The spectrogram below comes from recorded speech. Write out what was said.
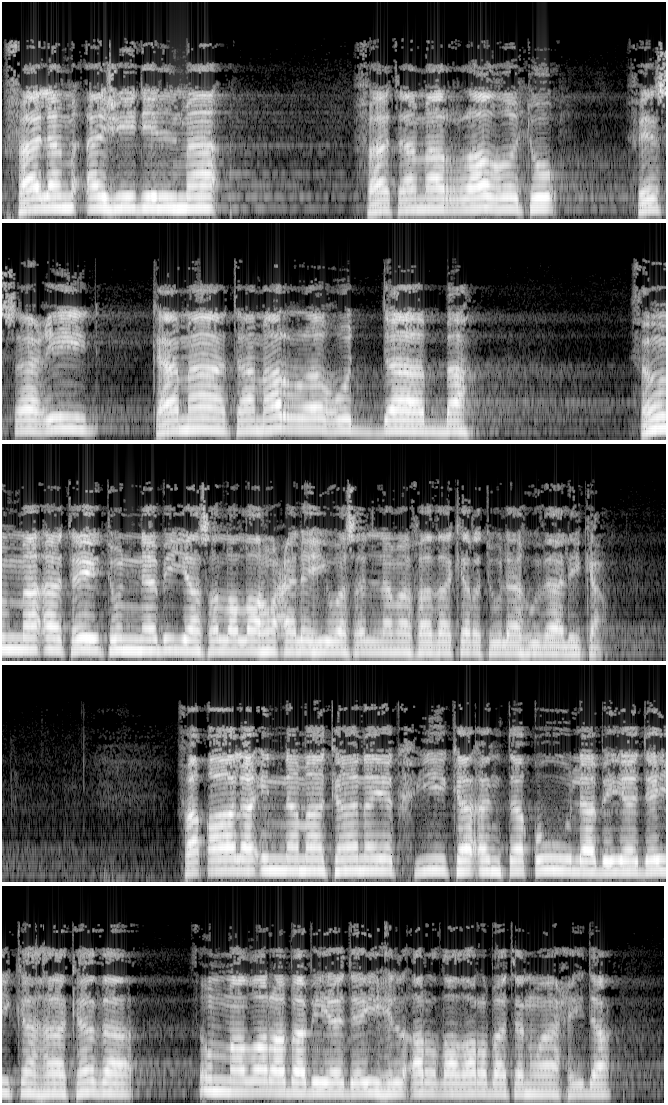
فلم أجد الماء فتمرغت في السعيد كما تمرغ الدابه ثم أتيت النبي صلى الله عليه وسلم فذكرت له ذلك. فقال إنما كان يكفيك أن تقول بيديك هكذا ثم ضرب بيديه الأرض ضربة واحدة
